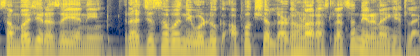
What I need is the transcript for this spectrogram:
संभाजीराजे यांनी राज्यसभा निवडणूक अपक्ष लढवणार असल्याचा निर्णय घेतलाय.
